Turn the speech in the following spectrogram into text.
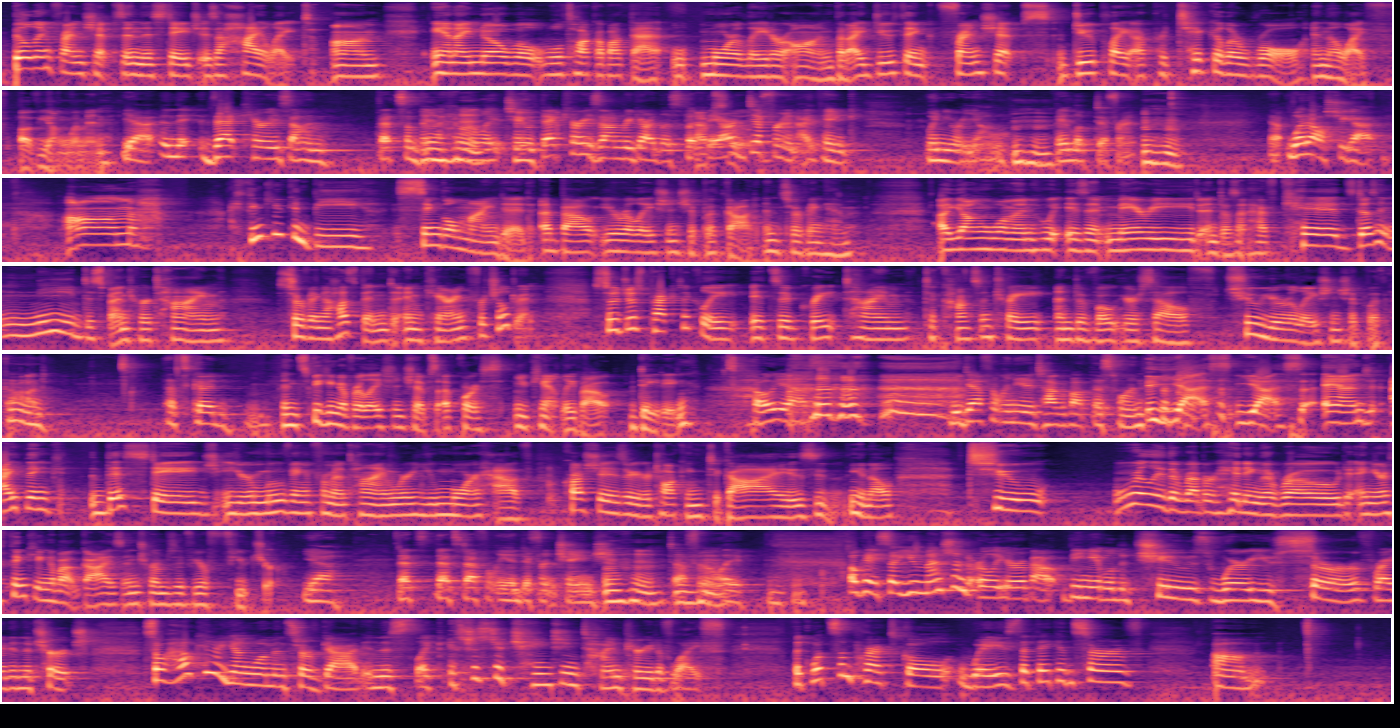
building friendships in this stage is a highlight. Um, and I know we'll, we'll talk about that more later on, but I do think friendships do play a particular role in the life of young women. Yeah, and th- that carries on. That's something mm-hmm. I can mm-hmm. relate to. That carries on regardless, but Absolutely. they are different, I think, when you're young. Mm-hmm. They look different. Mm-hmm. Yeah. What else you got? Um, I think you can be single minded about your relationship with God and serving Him a young woman who isn't married and doesn't have kids doesn't need to spend her time serving a husband and caring for children. So, just practically, it's a great time to concentrate and devote yourself to your relationship with God. Mm. That's good. And speaking of relationships, of course, you can't leave out dating. Oh, yes. we definitely need to talk about this one. yes, yes. And I think this stage, you're moving from a time where you more have crushes or you're talking to guys, you know, to really the rubber hitting the road and you're thinking about guys in terms of your future. Yeah that's that's definitely a different change. Mm-hmm, mm-hmm. definitely. Mm-hmm. Okay, so you mentioned earlier about being able to choose where you serve, right, in the church. So how can a young woman serve God in this like it's just a changing time period of life? Like, what's some practical ways that they can serve? Um,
